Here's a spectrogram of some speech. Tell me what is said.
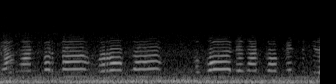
jangan pernah merasa kebal dengan COVID-19.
